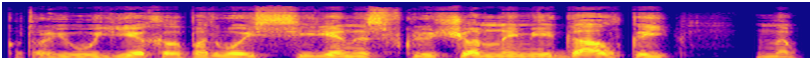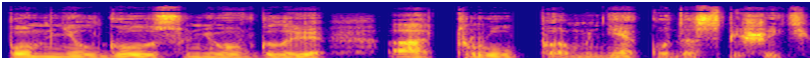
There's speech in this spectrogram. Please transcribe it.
которая уехала под вой сирены с включенной мигалкой, напомнил голос у него в голове, а трупам некуда спешить.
